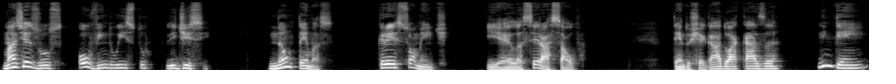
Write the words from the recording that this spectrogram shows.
Mas Jesus, ouvindo isto, lhe disse: Não temas, crê somente, e ela será salva. Tendo chegado à casa, ninguém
